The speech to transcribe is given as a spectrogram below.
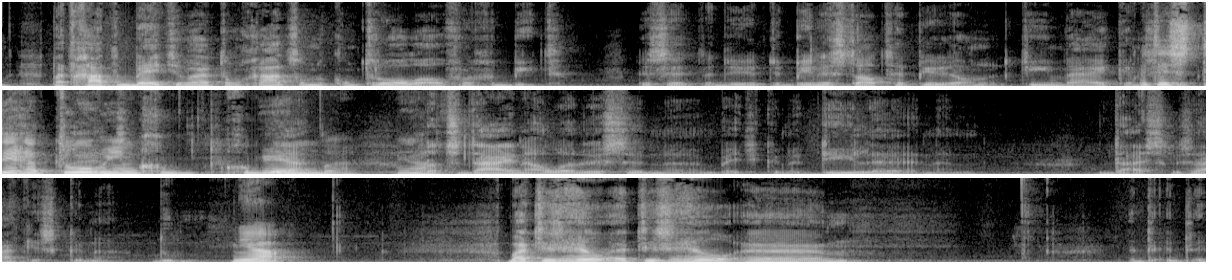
maar het gaat een beetje waar het om gaat, om de controle over een gebied. Dus de, de, binnenstad heb je dan tien wijken. Het is territorium gebonden. Ja, Omdat ze daar in alle rust een, eh, een beetje kunnen dealen en een duistere zaakjes kunnen doen. Ja. Maar het is heel. Het is heel uh, het, het,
